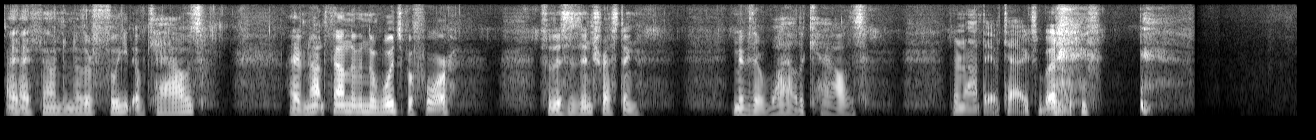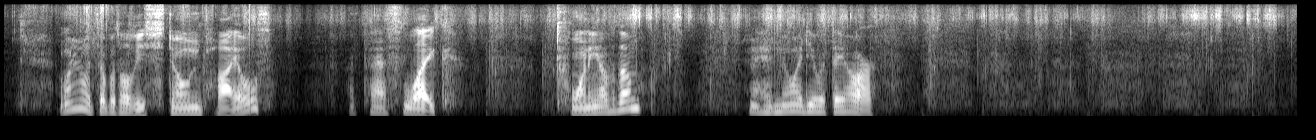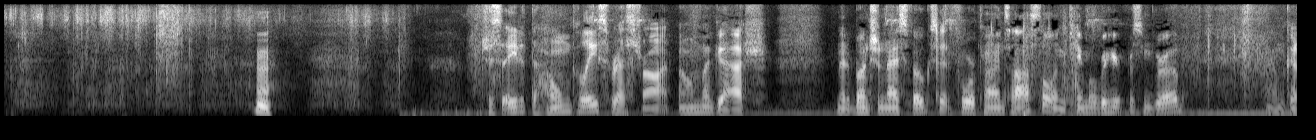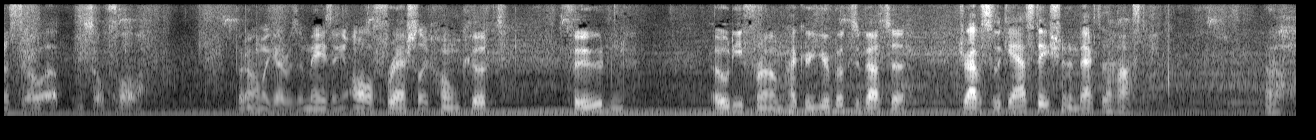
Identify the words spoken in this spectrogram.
I found another fleet of cows. I have not found them in the woods before, so this is interesting. Maybe they're wild cows. They're not, they have tags, but I know what's up with all these stone piles. I've passed like 20 of them, and I have no idea what they are. Huh. Just ate at the Home Place restaurant. Oh my gosh. Met a bunch of nice folks at Four Pines Hostel and came over here for some grub. I'm gonna throw up. I'm so full. But oh my god, it was amazing. All fresh, like home cooked food. And Odie from Hiker Yearbook is about to drive us to the gas station and back to the hostel. Oh,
